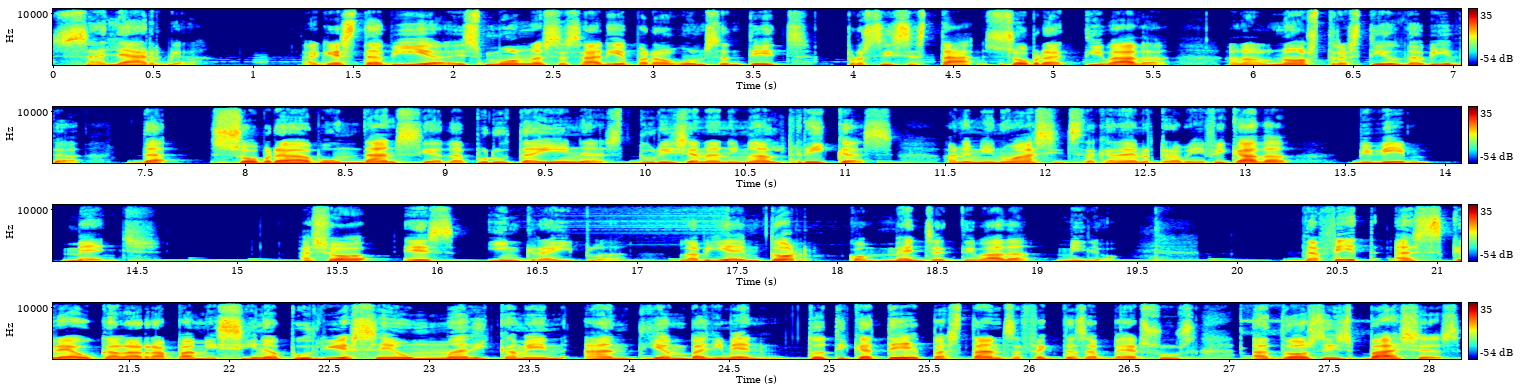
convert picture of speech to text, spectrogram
s'allarga. Aquesta via és molt necessària per a alguns sentits, però si s'està sobreactivada en el nostre estil de vida de sobreabundància de proteïnes d'origen animal riques en aminoàcids de cadena ramificada, vivim menys. Això és increïble. La via mTOR, com menys activada, millor. De fet, es creu que la rapamicina podria ser un medicament antienvelliment, tot i que té bastants efectes adversos a dosis baixes.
